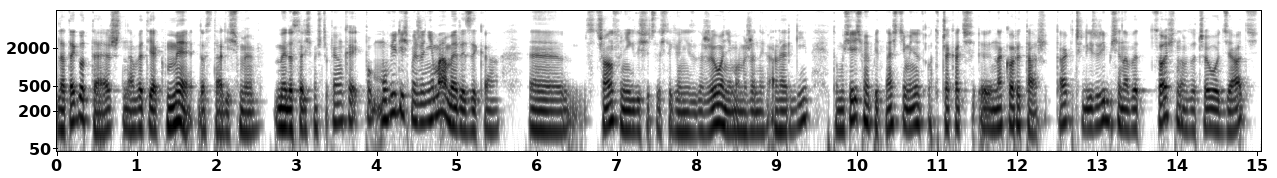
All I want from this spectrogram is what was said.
Dlatego też, nawet jak my dostaliśmy, my dostaliśmy szczepionkę, mówiliśmy, że nie mamy ryzyka yy, wstrząsu, nigdy się coś takiego nie zdarzyło, nie mamy żadnych alergii, to musieliśmy 15 minut odczekać yy, na korytarzu, tak? Czyli jeżeli by się nawet coś nam zaczęło dziać,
